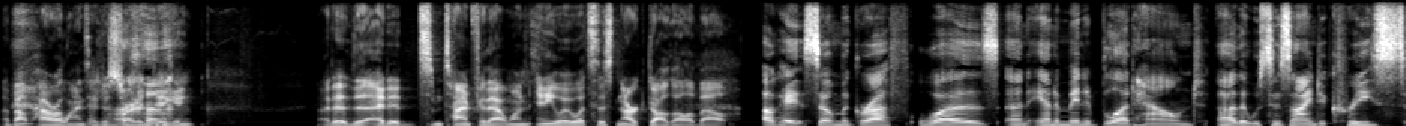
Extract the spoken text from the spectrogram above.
about power lines. I just started digging. I did i did some time for that one. Anyway what's this narc dog all about? Okay, so McGruff was an animated bloodhound uh, that was designed to increase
